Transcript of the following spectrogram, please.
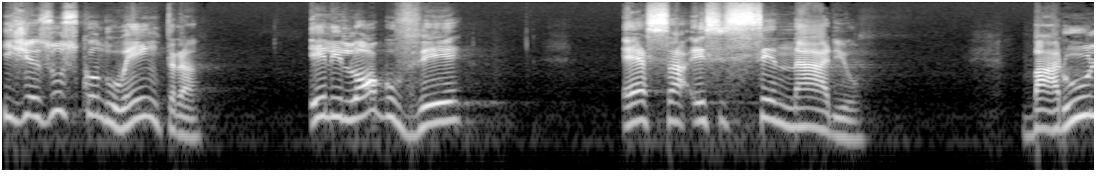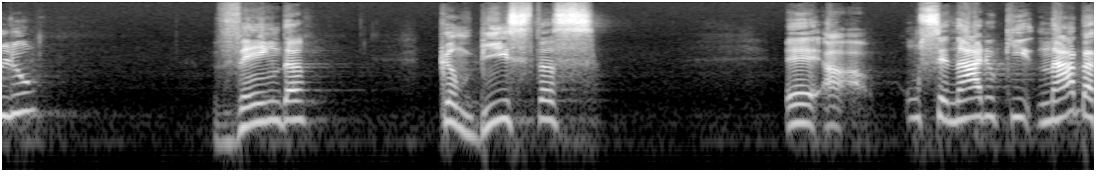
E Jesus, quando entra, ele logo vê essa, esse cenário: barulho, venda, cambistas, é, a, um cenário que nada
